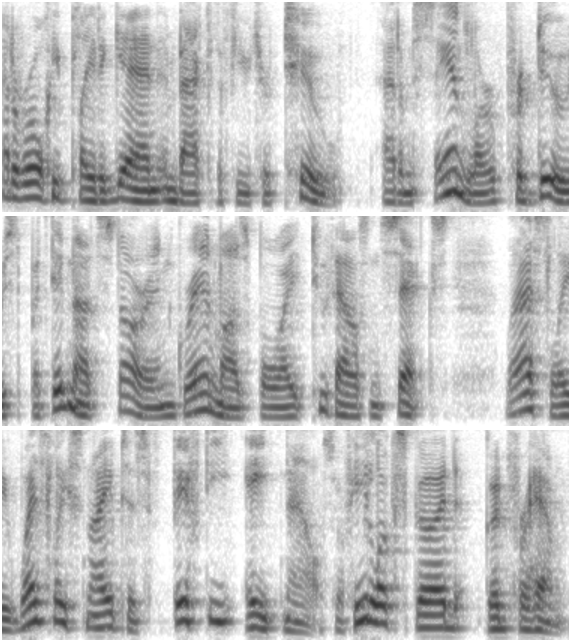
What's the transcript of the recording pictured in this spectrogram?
and a role he played again in Back to the Future 2. Adam Sandler produced but did not star in Grandma's Boy 2006. Lastly, Wesley Snipes is 58 now, so if he looks good, good for him.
